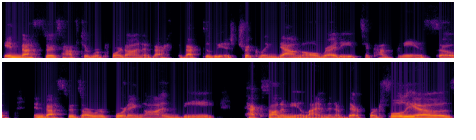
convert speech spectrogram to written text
investors have to report on effectively is trickling down already to companies. So investors are reporting on the taxonomy alignment of their portfolios,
